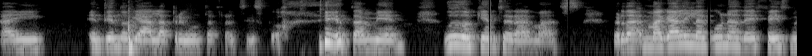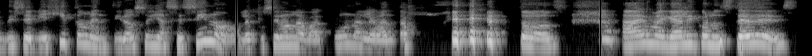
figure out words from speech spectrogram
ahí. Entiendo ya la pregunta, Francisco. Yo también. Dudo quién será más, ¿verdad? Magali Laguna de Facebook dice, viejito mentiroso y asesino. Le pusieron la vacuna, levanta muertos. Ay, Magali, con ustedes.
